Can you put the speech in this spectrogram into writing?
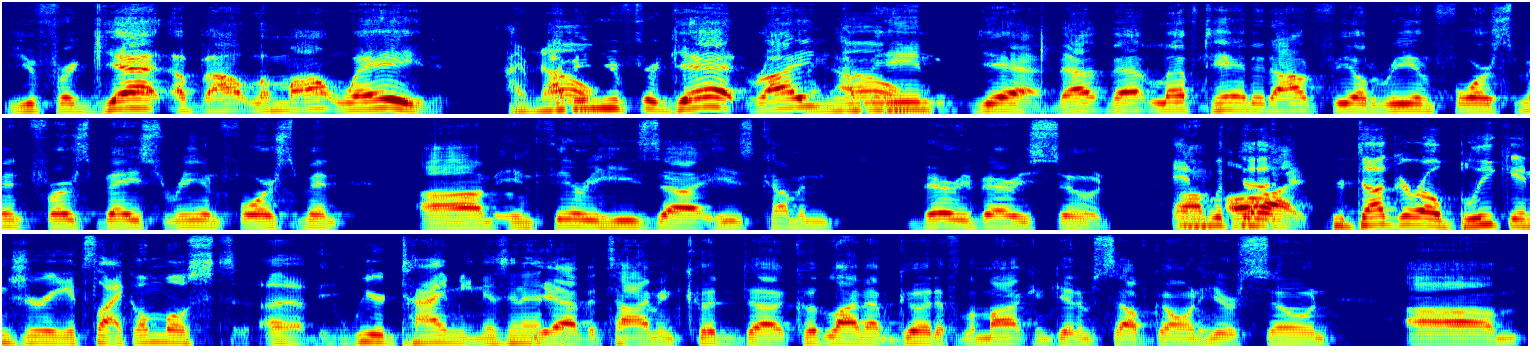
you forget about LaMonte Wade. I know. I mean, you forget, right? I I, mean, yeah, that that left-handed outfield reinforcement, first base reinforcement. Um, in theory, he's uh he's coming very, very soon. and um, with all the, right. the Duggar oblique injury, it's like almost uh, weird timing, isn't it? Yeah, the timing could uh, could line up good if LaMonte can get himself going here soon. Um,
